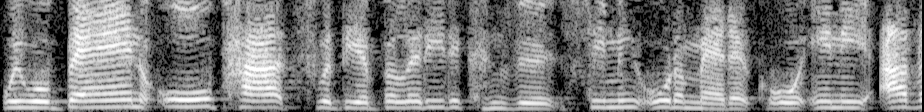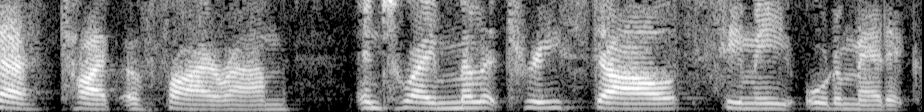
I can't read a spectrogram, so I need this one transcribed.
We will ban all parts with the ability to convert semi automatic or any other type of firearm into a military style semi automatic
